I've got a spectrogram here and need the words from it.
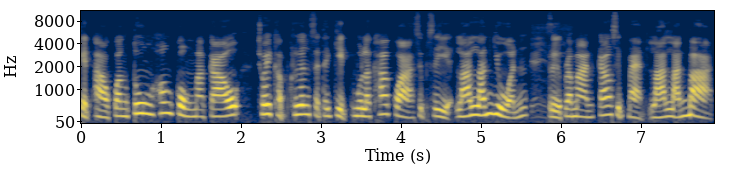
เขตอ่าวกวางตุ้งฮ่องกงมาเก๊า ช่วยขับเคลื่อนเศรษฐกิจมูลค่ากว่า 14 ล้านล้านหยวน หรือประมาณ 98 ล้านล้านบาท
